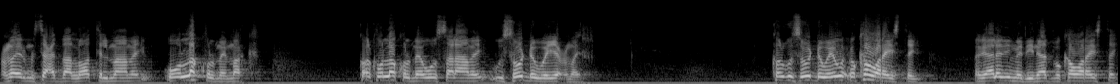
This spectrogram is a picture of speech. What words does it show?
Cumayr ibnu sacad baa loo tilmaamay. Wuu la kulmay marka. Kolkuu la kulmay wuu salaamay. Wuu soo dhoweeyey cumayr. Kolkuu soo dhoweeyey wuxuu ka waraystay. Magaaladii madiinaad buu ka waraystay.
